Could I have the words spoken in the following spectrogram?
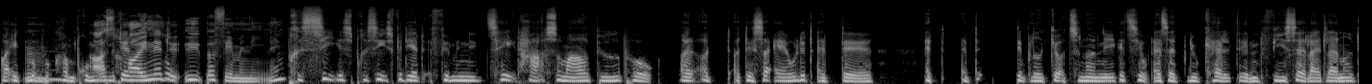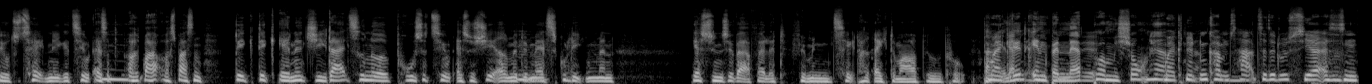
og ikke gå på kompromis Også med den højne det yberfeminine, ikke? Præcis, præcis, fordi at feminitet har så meget at byde på, og, og, og det er så ærgerligt, at, øh, at, at det er blevet gjort til noget negativt. Altså at blive kaldt en fisse eller et eller andet, det er jo totalt negativt. Altså mm. også, bare, også bare sådan big dick energy, der er altid noget positivt associeret med mm. det maskuline, men jeg synes i hvert fald, at feminitet har rigtig meget at byde på. Der er lidt en banat en, på mission her. Må jeg knytte en kommentar til det, du siger? Altså sådan,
